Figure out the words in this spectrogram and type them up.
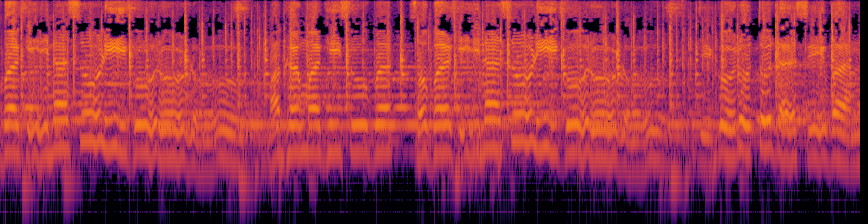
ಸೊಬಗಿನ ಸುಳಿ ಗುರುಳು ಮಘಮಗಿಸುವ ಸೊಬಗಿನ ಸುಳಿ ಗುರುಳು. ಜಿಗುರು ತುಲಸಿವನ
